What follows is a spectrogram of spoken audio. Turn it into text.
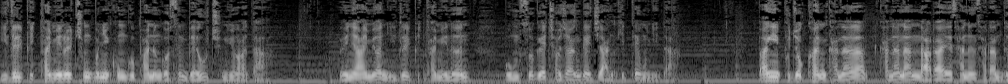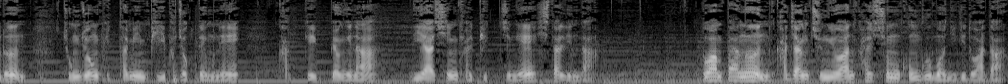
이들 비타민을 충분히 공급하는 것은 매우 중요하다. 왜냐하면 이들 비타민은 몸속에 저장되지 않기 때문이다. 빵이 부족한 가난한, 가난한 나라에 사는 사람들은 종종 비타민 B 부족 때문에 각기병이나 니아신 결핍증에 시달린다. 또한 빵은 가장 중요한 칼슘 공급원이기도 하다.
